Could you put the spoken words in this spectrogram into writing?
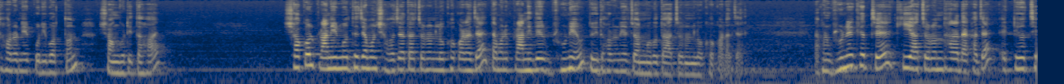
ধরনের পরিবর্তন সংঘটিত হয় সকল প্রাণীর মধ্যে যেমন সহজাত আচরণ লক্ষ্য করা যায় তেমন প্রাণীদের ভ্রূণেও দুই ধরনের জন্মগত আচরণ লক্ষ্য করা যায় এখন ভ্রূণের ক্ষেত্রে কি আচরণ ধারা দেখা যায়? একটি হচ্ছে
